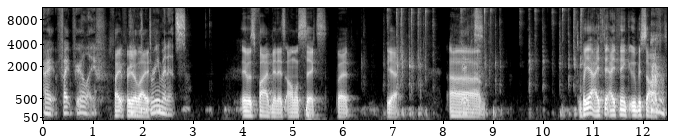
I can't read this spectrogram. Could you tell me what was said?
All right, Fight for your life. Fight for your life. Three minutes. It was five minutes, almost six, but yeah. Um, but yeah, I think I think Ubisoft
